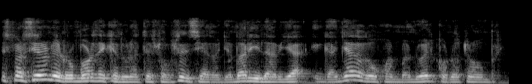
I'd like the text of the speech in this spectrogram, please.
Esparcieron el rumor de que durante su ausencia doña Marina había engañado a don Juan Manuel con otro hombre.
